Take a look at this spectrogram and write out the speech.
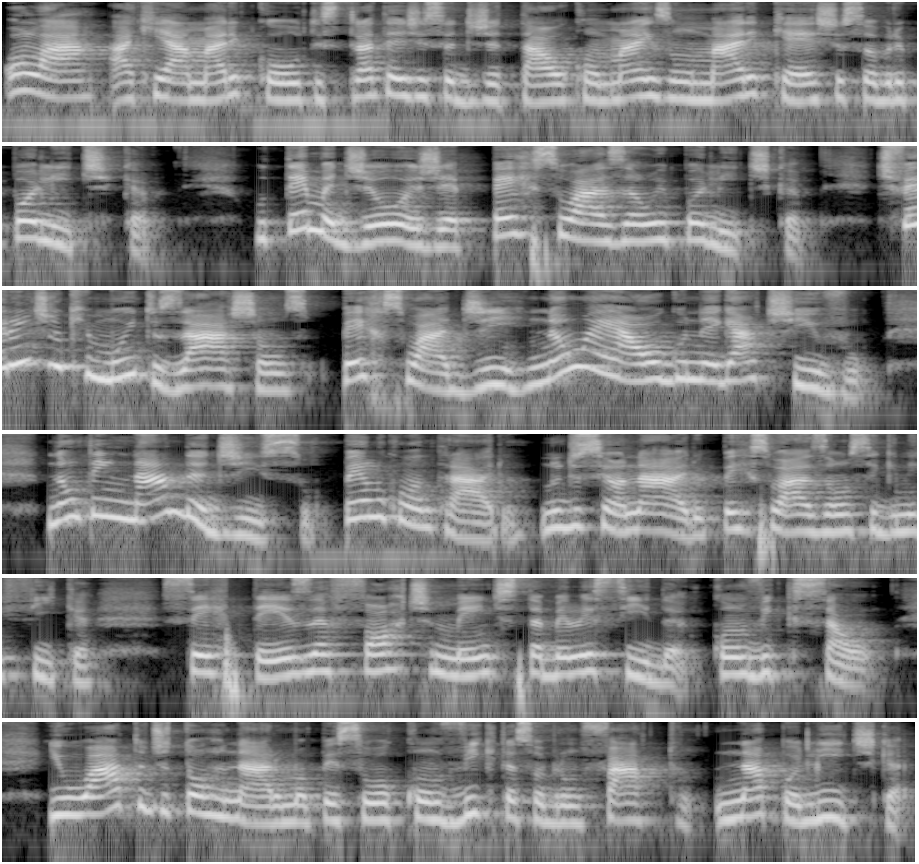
Olá, aqui é a Mari Couto, estrategista digital, com mais um MariCast sobre política. O tema de hoje é persuasão e política. Diferente do que muitos acham, persuadir não é algo negativo. Não tem nada disso. Pelo contrário, no dicionário, persuasão significa certeza fortemente estabelecida, convicção. E o ato de tornar uma pessoa convicta sobre um fato, na política,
